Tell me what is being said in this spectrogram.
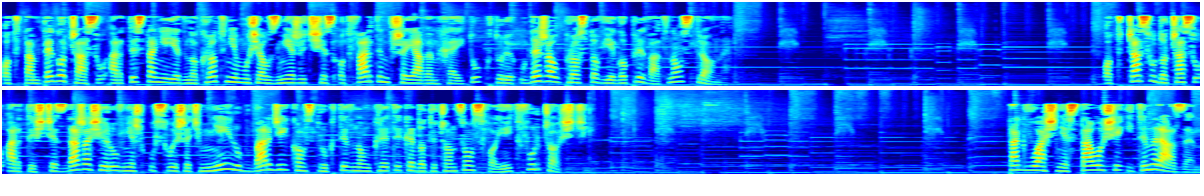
Od tamtego czasu artysta niejednokrotnie musiał zmierzyć się z otwartym przejawem hejtu, który uderzał prosto w jego prywatną stronę. Od czasu do czasu artyście zdarza się również usłyszeć mniej lub bardziej konstruktywną krytykę dotyczącą swojej twórczości. Tak właśnie stało się i tym razem.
